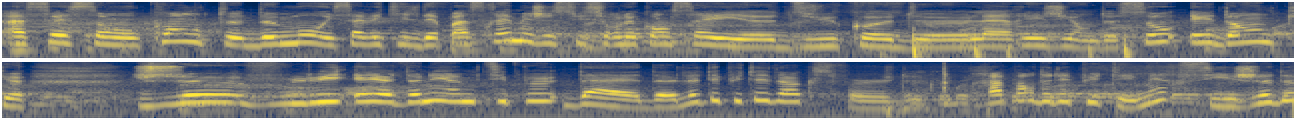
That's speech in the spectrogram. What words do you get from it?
a fait son compte de mots et savait qu'il dépasserait, mais je suis sur le conseil du de la région de Sceaux et donc je lui ai donné un petit peu d'aide. Le député d'Oxford. Rapport de député. Merci. Je demande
